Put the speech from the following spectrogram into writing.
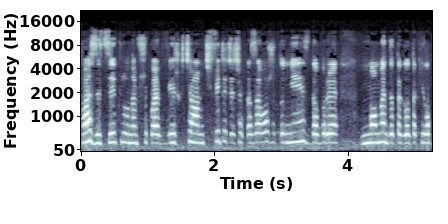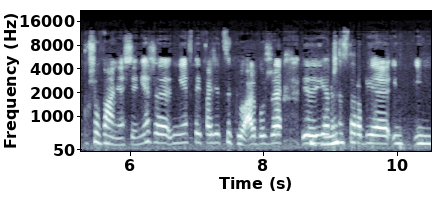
fazy cyklu, na przykład, wiesz, chciałam ćwiczyć, a się okazało, że to nie jest dobry moment do tego takiego puszowania się, nie, że nie w tej fazie cyklu, albo że y, ja Mhm. często robię in, in,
